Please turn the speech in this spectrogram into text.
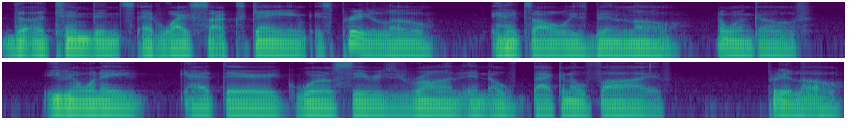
the attendance at White Sox game is pretty low and it's always been low. No one goes. Even when they had their World Series run in oh, back in 05, pretty low.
